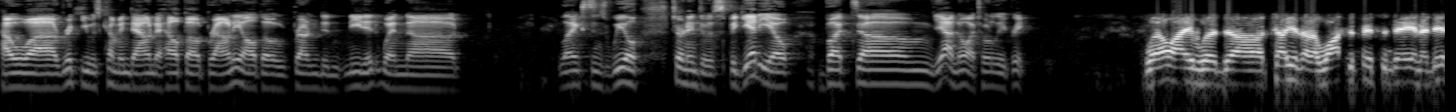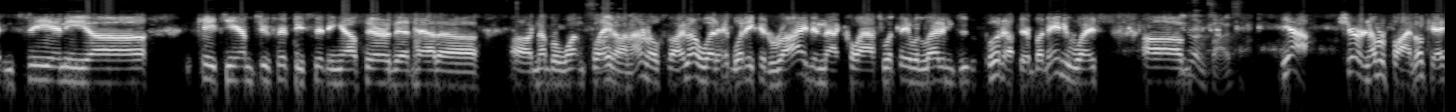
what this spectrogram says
how uh, Ricky was coming down to help out Brownie, although Brownie didn't need it when Langston's wheel turned into a spaghettio. But um, yeah, no, I totally agree. Well, I would uh, tell you that I walked the pits today and I didn't see any uh, KTM 250 sitting out there that had a, a number one plate on. I don't know if I don't know what what he could ride in that class, what they would let him do, put up there. But anyways, um, run five. Yeah, sure, number five. Okay.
